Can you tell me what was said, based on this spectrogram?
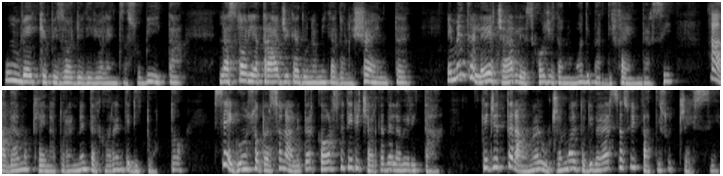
un vecchio episodio di violenza subita, la storia tragica di un'amica adolescente. E mentre lei e Charlie escogitano modi per difendersi, Adam, che è naturalmente al corrente di tutto, segue un suo personale percorso di ricerca della verità che getterà una luce molto diversa sui fatti successi.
